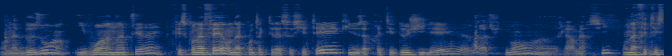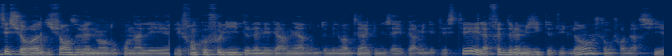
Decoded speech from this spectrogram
en a besoin, il voit un intérêt. Qu'est-ce qu'on a fait? On a contacté la société qui nous a prêté deux gilets euh, gratuitement, euh, je les remercie. On a fait tester sur euh, différents événements, donc on a les, les francopholies de l'année dernière, donc 2021, qui nous avait permis de les tester, et la fête de la musique de Dudelange, donc je remercie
